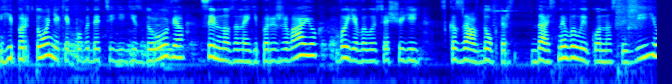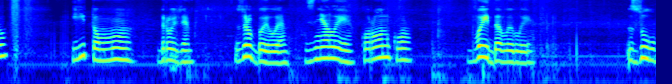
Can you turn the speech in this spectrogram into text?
гіпертонік, як поведеться її здоров'я, сильно за неї переживаю. Виявилося, що їй сказав доктор, дасть невелику анестезію. І тому, друзі, зробили, зняли коронку, видалили зуб,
